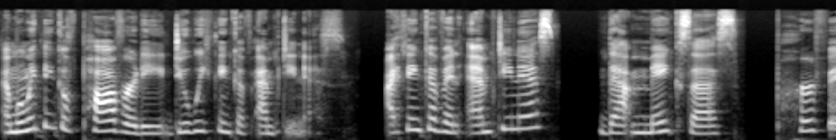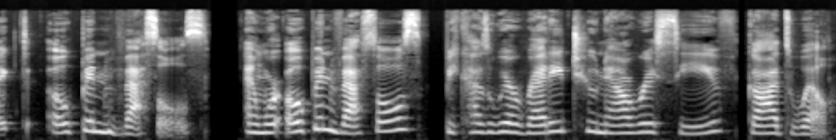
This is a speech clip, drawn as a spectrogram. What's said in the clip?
And when we think of poverty, do we think of emptiness? I think of an emptiness that makes us perfect open vessels. And we're open vessels because we're ready to now receive God's will,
